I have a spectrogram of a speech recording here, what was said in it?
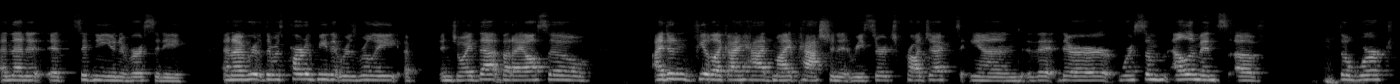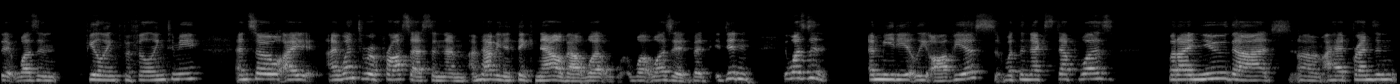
and then at, at Sydney University. And I re- there was part of me that was really uh, enjoyed that, but I also I didn't feel like I had my passionate research project, and that there were some elements of the work that wasn't feeling fulfilling to me. And so i i went through a process and i'm, I'm having to think now about what what was it but it didn't it wasn't immediately obvious what the next step was but i knew that um, i had friends in,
